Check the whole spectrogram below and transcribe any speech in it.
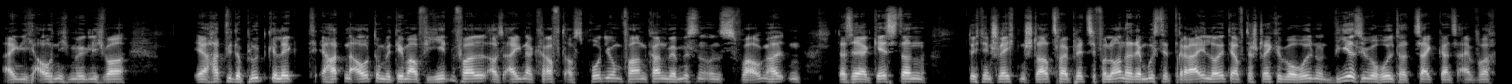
eigentlich auch nicht möglich war. Er hat wieder Blut geleckt. Er hat ein Auto, mit dem er auf jeden Fall aus eigener Kraft aufs Podium fahren kann. Wir müssen uns vor Augen halten, dass er gestern durch den schlechten Start zwei Plätze verloren hat. Er musste drei Leute auf der Strecke überholen und wie er es überholt hat, zeigt ganz einfach,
